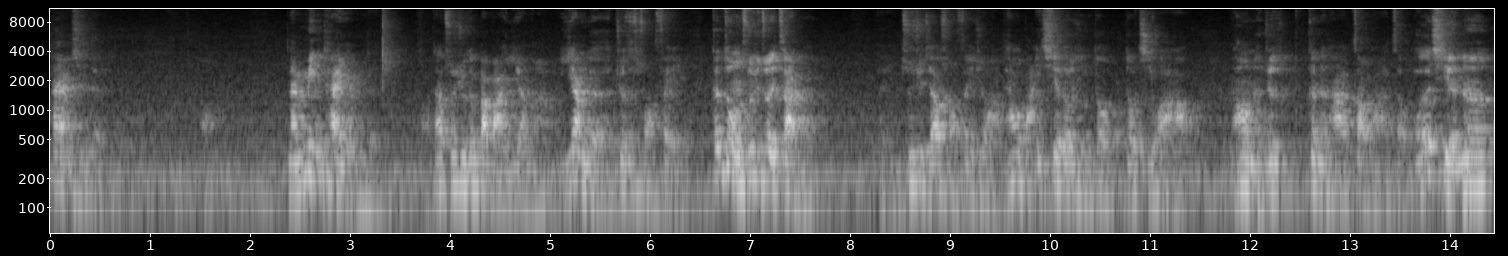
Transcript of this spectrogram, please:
太阳星的，哦，男命太阳的，哦，他出去跟爸爸一样啊，一样的就是耍废，跟这种人出去最赞了，对，出去只要耍废就好，他会把一切都已经都都计划好，然后呢，就是跟着他照他走，而且呢，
